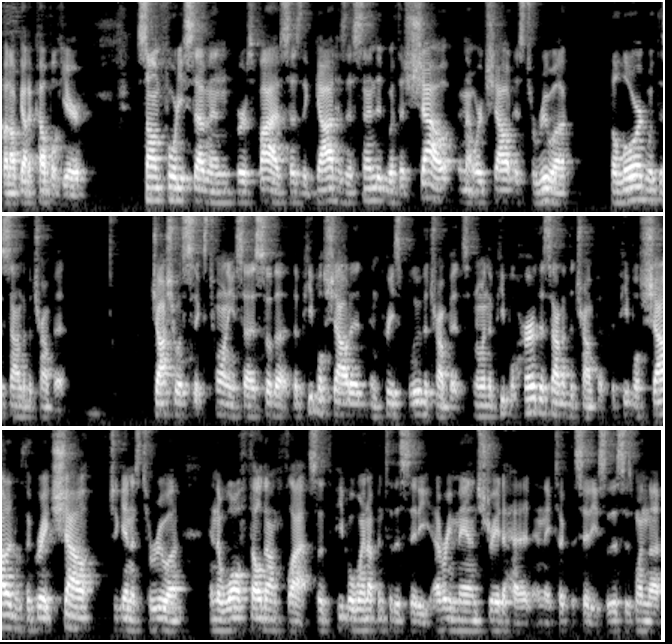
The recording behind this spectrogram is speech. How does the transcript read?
but I've got a couple here. Psalm 47, verse 5 says that God has ascended with a shout, and that word shout is teruah, the Lord with the sound of a trumpet. Joshua 6:20 says, "So the, the people shouted and priests blew the trumpets, and when the people heard the sound of the trumpet, the people shouted with a great shout, which again is teruah, and the wall fell down flat. So the people went up into the city, every man straight ahead, and they took the city." So this is when the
